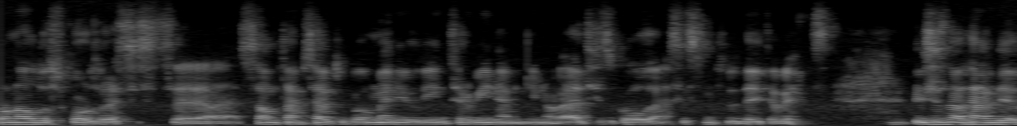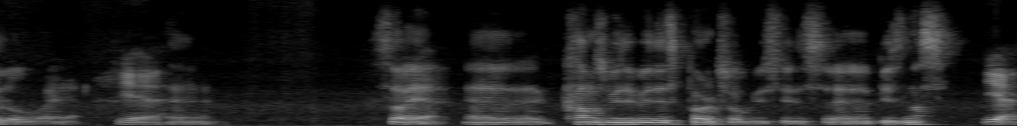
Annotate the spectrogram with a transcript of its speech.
Ronaldo scores or assists, uh, sometimes have to go manually intervene and you know add his goal and assist him to the database, which is not handy at all. But yeah. Yeah. Uh, so yeah, uh, comes with with its perks, obviously, this uh, business. Yeah.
